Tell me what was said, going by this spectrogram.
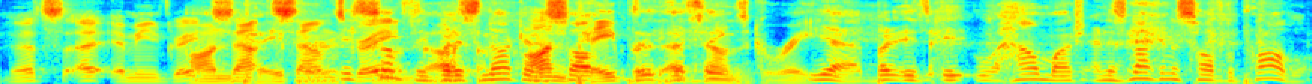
That's, I, I mean, great. On Sou- paper, sounds it It's great. sounds something, but it's not going to solve. On paper, the- the that thing- sounds great. Yeah, but it's it, well, how much, and it's not going to solve the problem.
